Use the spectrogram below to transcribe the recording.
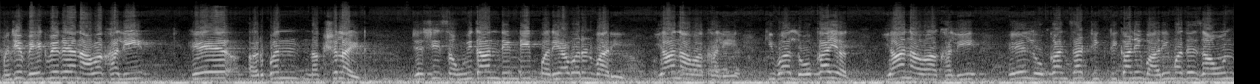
म्हणजे वेगवेगळ्या नावाखाली हे अर्बन नक्षलाईट जशी संविधान दिंडी पर्यावरण वारी या नावाखाली किंवा लोकायत या नावाखाली हे लोकांचा ठिकठिकाणी वारीमध्ये जाऊन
